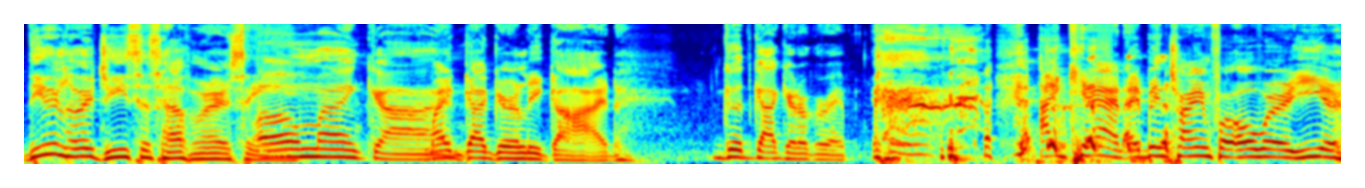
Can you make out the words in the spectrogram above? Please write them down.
Dear Lord Jesus, have mercy. Oh my God. My God, girly God. Good God, get a grip. I can't. I've been trying for over a year.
